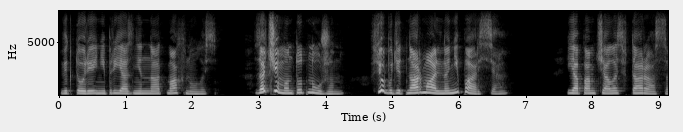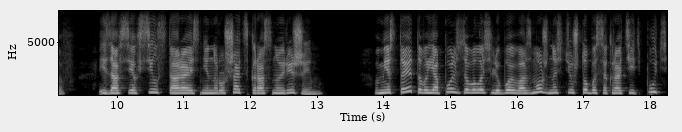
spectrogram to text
Виктория неприязненно отмахнулась. «Зачем он тут нужен? Все будет нормально, не парься!» Я помчалась в Тарасов, изо всех сил стараясь не нарушать скоростной режим. Вместо этого я пользовалась любой возможностью, чтобы сократить путь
